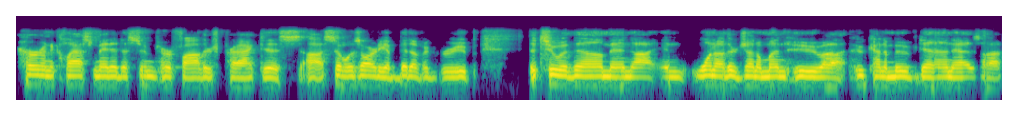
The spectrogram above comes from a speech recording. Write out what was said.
her and a classmate had assumed her father's practice. Uh, so it was already a bit of a group. The two of them and uh, and one other gentleman who uh, who kind of moved in as uh,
